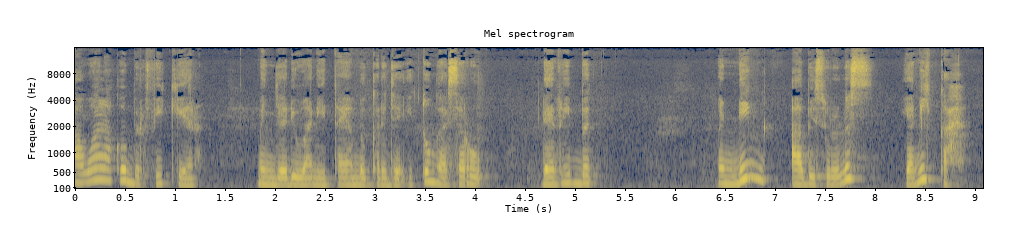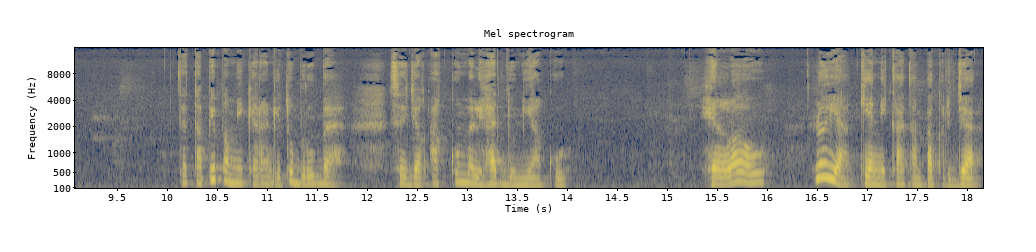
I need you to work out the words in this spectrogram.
Awal aku berpikir, menjadi wanita yang bekerja itu gak seru dan ribet. Mending abis lulus ya nikah. Tetapi pemikiran itu berubah sejak aku melihat duniaku. Hello, lu yakin nikah tanpa kerja?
